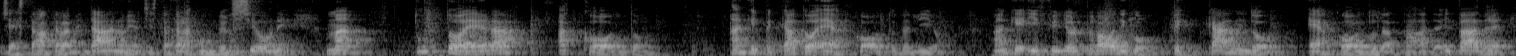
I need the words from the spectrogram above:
c'è stata la metanoia, c'è stata la conversione, ma tutto era accolto. Anche il peccato è accolto da Dio. Anche il figlio prodigo, peccando, è accolto dal padre. Il padre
